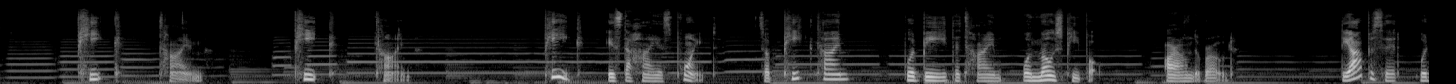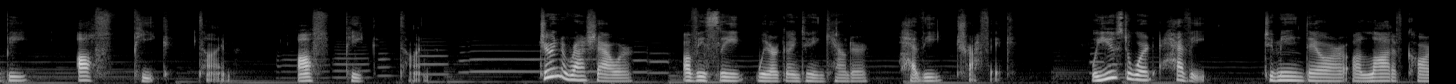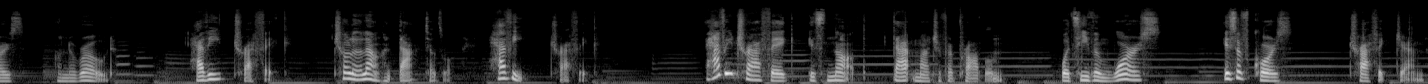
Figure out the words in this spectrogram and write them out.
Peak time. Peak time. Peak is the highest point. So peak time would be the time when most people are on the road. The opposite would be off peak time. Off peak time. During the rush hour, obviously we are going to encounter heavy traffic. We use the word heavy to mean there are a lot of cars on the road. Heavy traffic. 车流量很大，叫做 heavy traffic. Heavy traffic is not that much of a problem What's even worse is, of course, traffic jam.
